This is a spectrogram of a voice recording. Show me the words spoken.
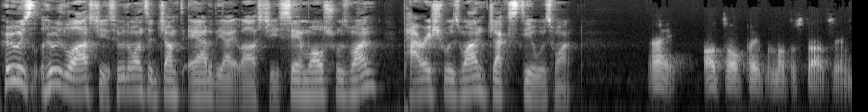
who was who was the last year's? Who were the ones that jumped out of the eight last year? Sam Walsh was one. Parish was one. Jack Steele was one. Hey, I told people not to start Sam.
